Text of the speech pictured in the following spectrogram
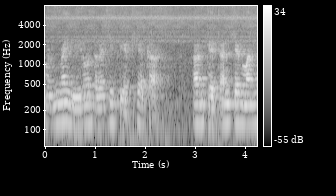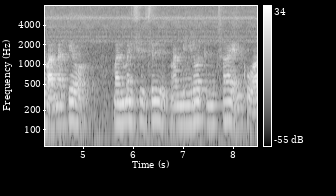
มันไม่มีรสอะไรที่เปรียบเทียบได้อันเผ็ดอันเค็มมันหวานอันเปรี้ยว มันไม่ซื่อๆมันมีรสอันใช่อันขวา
